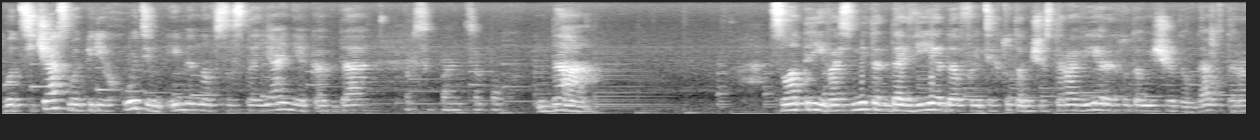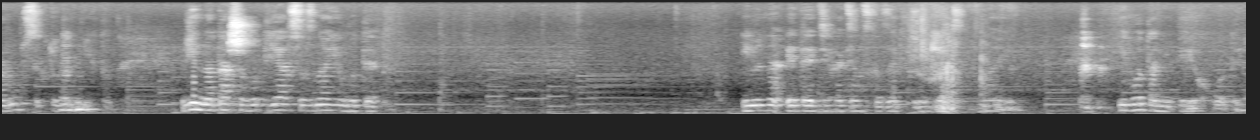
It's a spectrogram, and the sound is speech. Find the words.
вот сейчас мы переходим именно в состояние, когда... Просыпается Бог. Да. Смотри, возьми тогда ведов, этих, кто там еще, староверы, кто там еще там, да, старорусы, кто там mm -hmm. у них там. Блин, Наташа, вот я осознаю вот это. Именно это я тебе хотела сказать, я осознаю. И вот они переходы.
